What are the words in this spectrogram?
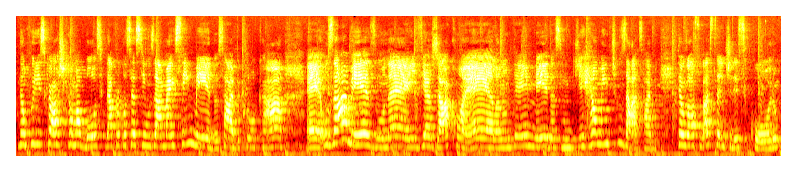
Então por isso que eu acho que é uma bolsa que dá pra você assim usar mais sem medo, sabe? Colocar, é, usar mesmo, né? E viajar com ela, não ter medo assim de realmente usar, sabe? Então eu gosto bastante desse couro.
